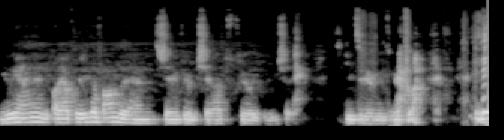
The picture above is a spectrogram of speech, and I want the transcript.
Çünkü yani ayaklarıyla falan da yani şey yapıyor bir şeyler tutuyor bir şey getiriyor götürüyor falan.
